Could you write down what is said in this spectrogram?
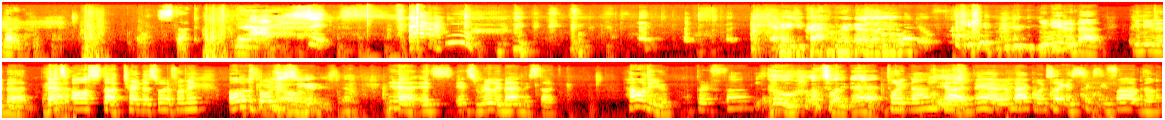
Let it go. Stuck. There. Shit! That made you cry for real though. You needed that. You needed that. That's all stuck. Turn this way for me. All of the bones you Oh, see. it is. Yeah, it's it's really badly stuck. How old are you? 35? Who? I'm 20 dad. 29? God damn, your back looks like it's 65 though.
